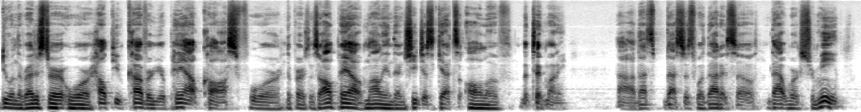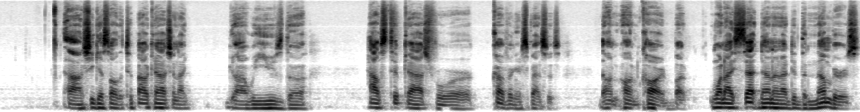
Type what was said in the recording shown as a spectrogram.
doing the register or help you cover your payout costs for the person. So I'll pay out Molly, and then she just gets all of the tip money. Uh, that's that's just what that is. So that works for me. Uh, she gets all the tip out cash, and I uh, we use the house tip cash for covering expenses on on card. But when I sat down and I did the numbers,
